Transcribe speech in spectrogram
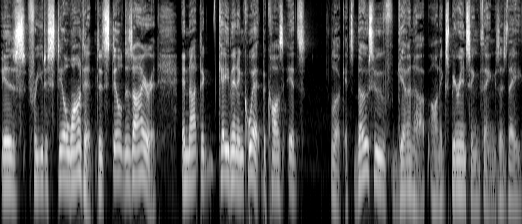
is for you to still want it, to still desire it, and not to cave in and quit because it's, look, it's those who've given up on experiencing things as they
